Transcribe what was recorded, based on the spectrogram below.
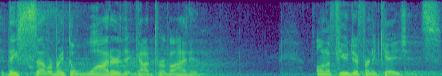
they celebrate the water that God provided on a few different occasions.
